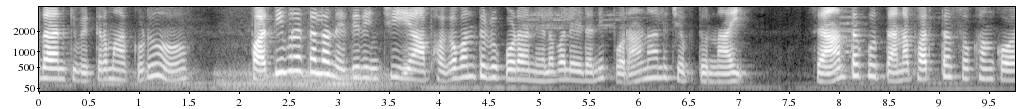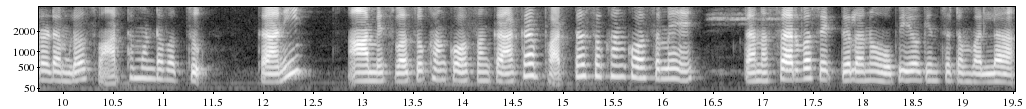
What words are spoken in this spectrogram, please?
దానికి విక్రమార్కుడు పతివ్రతలను ఎదిరించి ఆ భగవంతుడు కూడా నిలవలేడని పురాణాలు చెబుతున్నాయి. శాంతకు తన భర్త సుఖం కోరడంలో స్వార్థం ఉండవచ్చు కానీ ఆమె స్వసుఖం కోసం కాక భర్త సుఖం కోసమే తన సర్వశక్తులను ఉపయోగించటం వల్ల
